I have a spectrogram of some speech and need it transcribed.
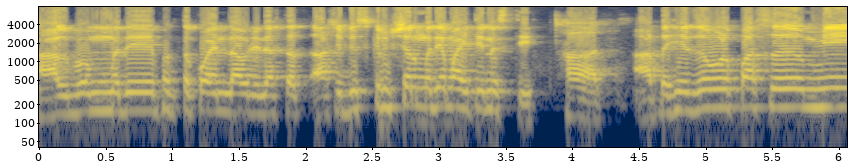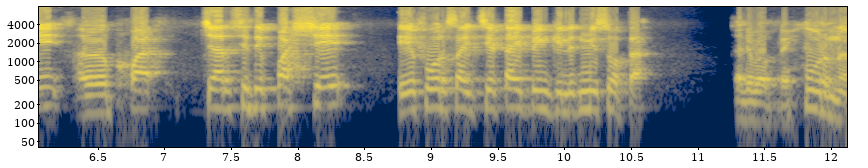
अल्बममध्ये फक्त कॉईन लावलेले असतात. अशी डिस्क्रिप्शनमध्ये माहिती नसती. हा. आता हे जवळपास अं, मी अं, पा- चारशे ते पाचशे ए फोर साईजचे टायपिंग केलीत मी स्वतः. अरे बापरे. पूर्ण.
